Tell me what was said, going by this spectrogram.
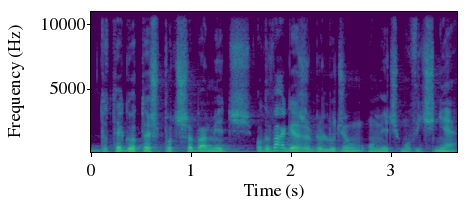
Do tego też potrzeba mieć odwagę, żeby ludziom umieć mówić nie.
